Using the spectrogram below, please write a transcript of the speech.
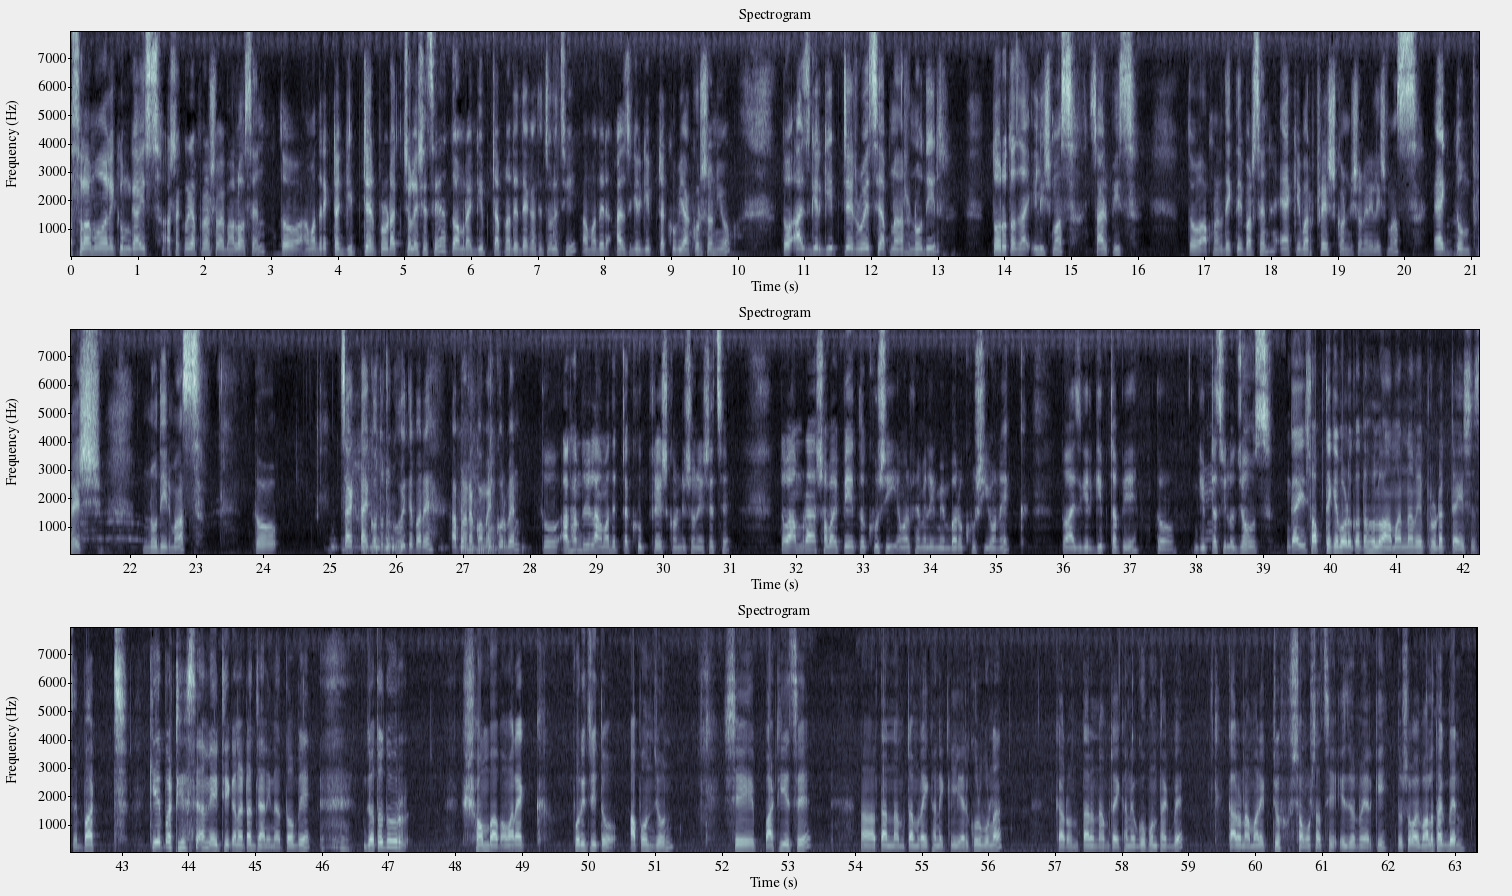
আসসালামু আলাইকুম গাইস আশা করি আপনারা সবাই ভালো আছেন। তো আমাদের একটা গিফটের প্রোডাক্ট চলে এসেছে। তো আমরা গিফট আপনাদের দেখাতে চলেছি। আমাদের আজকের গিফটটা খুবই আকর্ষণীয়। তো আজকের গিফটে রয়েছে আপনার নদীর তরতাজা ইলিশ মাছ, চার পিস তো আপনারা দেখতেই পারছেন, একেবার ফ্রেশ কন্ডিশনের ইলিশ মাছ, একদম ফ্রেশ নদীর মাছ। তো চারটায় কতটুকু হইতে পারে, আপনারা কমেন্ট করবেন। তো আলহামদুলিল্লাহ আমাদেরটা খুব ফ্রেশ কন্ডিশন এসেছে। তো আমরা সবাই পেয়ে তো খুশি, আমার ফ্যামিলির মেম্বারও খুশি অনেক। তো আজকের গিফটটা পেয়ে, তো গিফটটা ছিল জোস গাই সব থেকে বড় কথা হলো আমার নামে প্রোডাক্টটা এসেছে বাট কে পাঠিয়েছে আমি এই ঠিকানাটা জানি না। তবে যতদূর সম্ভব আমার এক পরিচিত আপনজন, সে পাঠিয়েছে তার নামটা আমরা এখানে ক্লিয়ার করব না। কারণ তার নামটা এখানে গোপন থাকবে। কারণ আমার একটু সমস্যা আছে এজন্য আর কি। তো সবাই ভালো থাকবেন।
